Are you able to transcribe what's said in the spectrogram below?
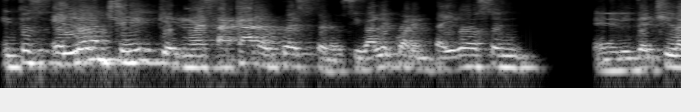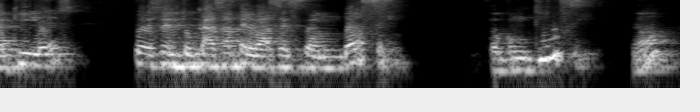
Entonces, el lonche, que no está caro, pues, pero si vale 42 en, en el de chilaquiles, pues en tu casa te lo haces con 12 o con 15, ¿no?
